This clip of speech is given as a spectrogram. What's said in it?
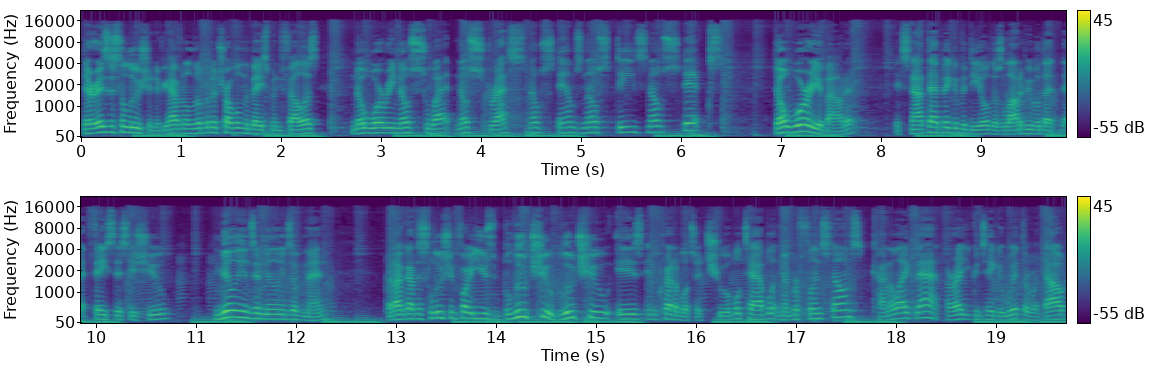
There is a solution. If you're having a little bit of trouble in the basement, fellas, no worry, no sweat, no stress, no stems, no steeds, no sticks. Don't worry about it. It's not that big of a deal. There's a lot of people that, that face this issue, millions and millions of men. But I've got the solution for you. Use Blue Chew. Blue Chew is incredible. It's a chewable tablet. Remember Flintstones? Kind of like that. All right, you can take it with or without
